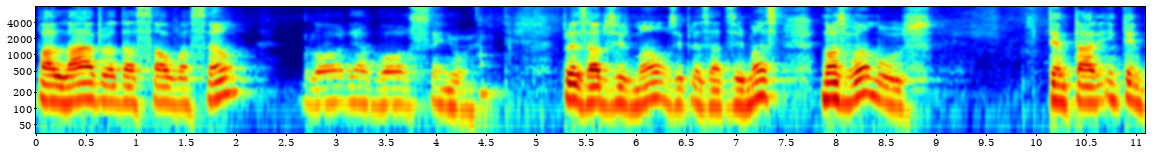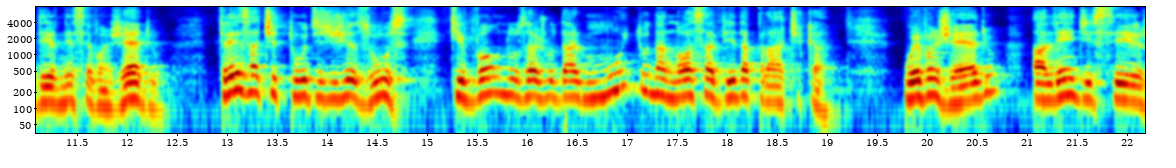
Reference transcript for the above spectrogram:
Palavra da salvação, glória a vós, Senhor. Prezados irmãos e prezadas irmãs, nós vamos tentar entender nesse Evangelho três atitudes de Jesus que vão nos ajudar muito na nossa vida prática. O Evangelho, além de ser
